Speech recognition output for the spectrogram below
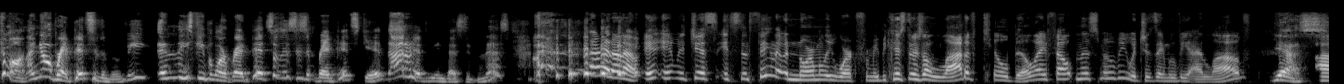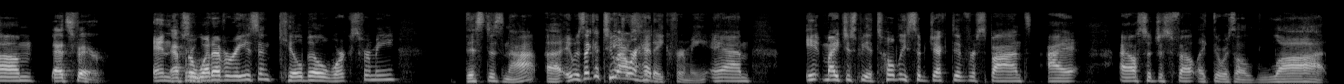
Come on, I know Brad Pitt's in the movie, and these people aren't Brad Pitt, so this isn't Brad Pitt's kid. I don't have to be invested in this. I don't know. It, it would just, it's the thing that would normally work for me because there's a lot of Kill Bill I felt in this movie, which is a movie I love. Yes, Um, that's fair. and for whatever reason, Kill Bill works for me. This does not. Uh, it was like a two hour headache for me. And it might just be a totally subjective response. I, I also just felt like there was a lot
